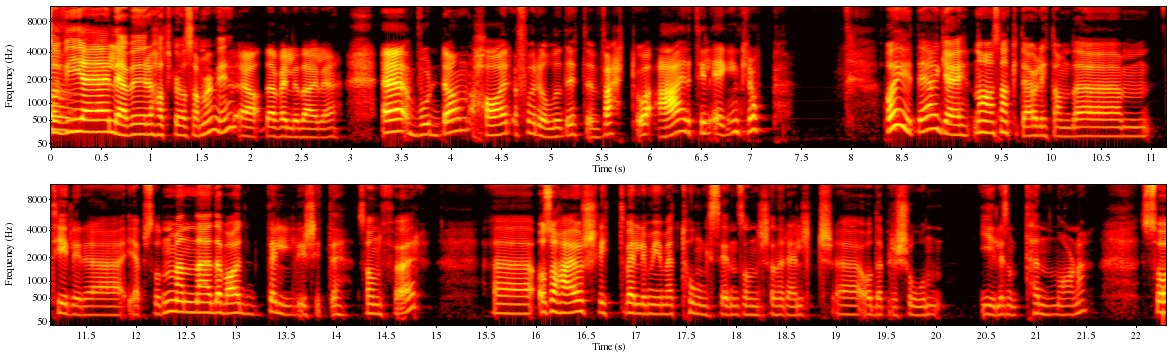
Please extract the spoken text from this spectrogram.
Så vi eh, lever hot girl summer, vi. Ja, det er veldig deilig. Eh, hvordan har forholdet ditt vært og er til egen kropp? Oi, det er gøy. Nå snakket jeg jo litt om det um, tidligere i episoden, men eh, det var veldig skittig sånn før. Eh, og så har jeg jo slitt veldig mye med tungsinn sånn generelt, uh, og depresjon i liksom tenårene. Så,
